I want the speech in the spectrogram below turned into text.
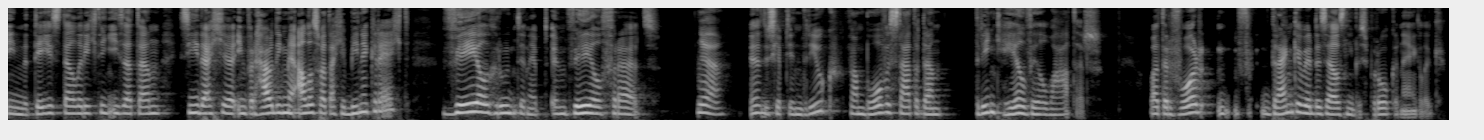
In de tegenstelde richting is dat dan, zie dat je in verhouding met alles wat dat je binnenkrijgt, veel groenten hebt en veel fruit. Ja. Dus je hebt die driehoek. Van boven staat er dan, drink heel veel water. Wat ervoor, v- dranken werden zelfs niet besproken eigenlijk.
